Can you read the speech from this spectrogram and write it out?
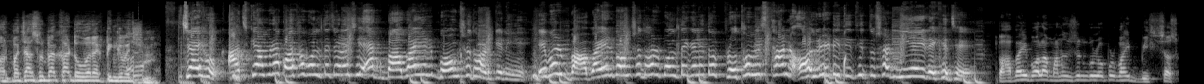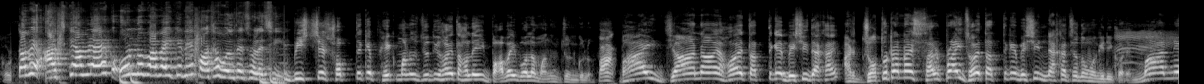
আর পঞ্চাশ রুপিয়া কাট ওভার অ্যাক্টিং যাই হোক আজকে আমরা কথা বলতে চলেছি এক বাবাইয়ের বংশধরকে নিয়ে। এবার বাবাইয়ের বংশধর বলতে গেলে তো প্রথম স্থান অলরেডি তিথি তুষার নিয়েই রেখেছে। বাবাই বলা মানুষজনগুলোর উপর ভাই বিশ্বাস করো। তবে আজকে আমরা এক অন্য বাবাইকে নিয়ে কথা বলতে চলেছি। বিশ্বের সব থেকে ফেক মানুষ যদি হয় তাহলে এই বাবাই বলা মানুষজনগুলো। ভাই যা নয় হয় তার থেকে বেশি দেখায়। আর যতটা নয় সারপ্রাইজ হয় তার থেকে বেশি ন্যাকাচো তোমাগিরি করে। মানে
